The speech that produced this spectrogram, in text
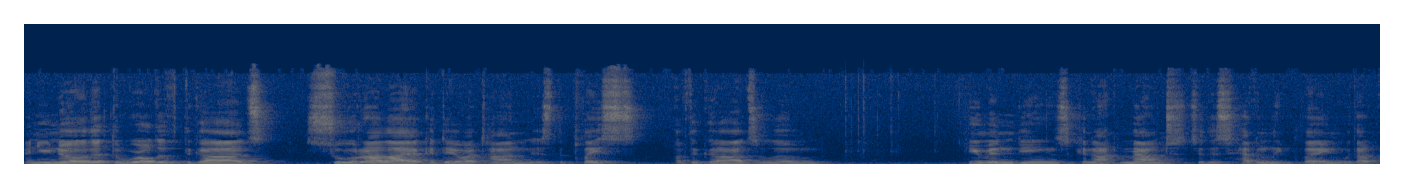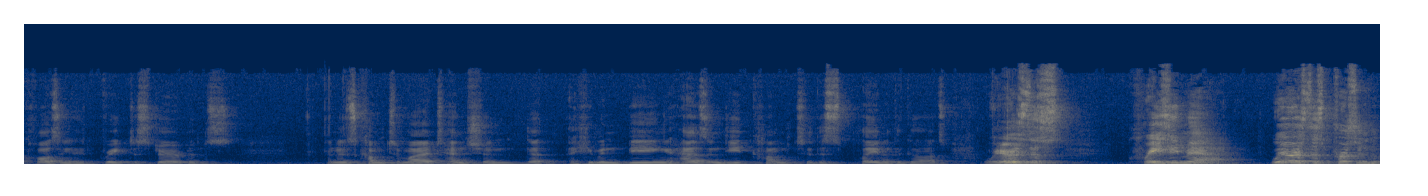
and you know that the world of the gods, Suralaya Kadewatan, is the place of the gods alone. Human beings cannot mount to this heavenly plane without causing a great disturbance. And it has come to my attention that a human being has indeed come to this plane of the gods. Where is this crazy man? Where is this person who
